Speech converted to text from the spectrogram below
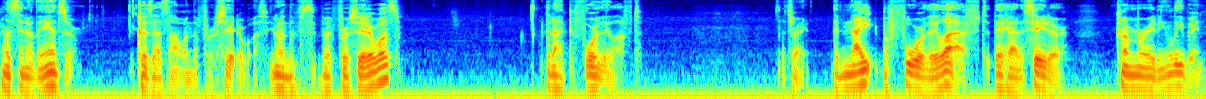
Unless they know the answer, because that's not when the first Seder was. You know when the first Seder was? The night before they left. That's right. The night before they left, they had a Seder commemorating leaving.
